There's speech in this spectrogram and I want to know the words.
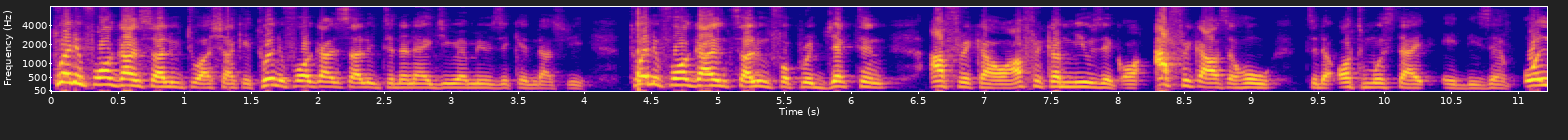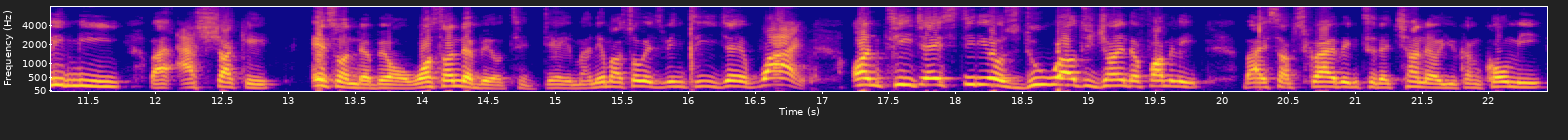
24 gun salute to Ashake, 24 gun salute to the Nigerian music industry, 24 gun salute for projecting Africa or African music or Africa as a whole to the utmost height it deserves. Only me by Ashake is on the bill. What's on the bill today? My name has always been TJ. Why? On TJ Studios. Do well to join the family by subscribing to the channel. You can call me.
